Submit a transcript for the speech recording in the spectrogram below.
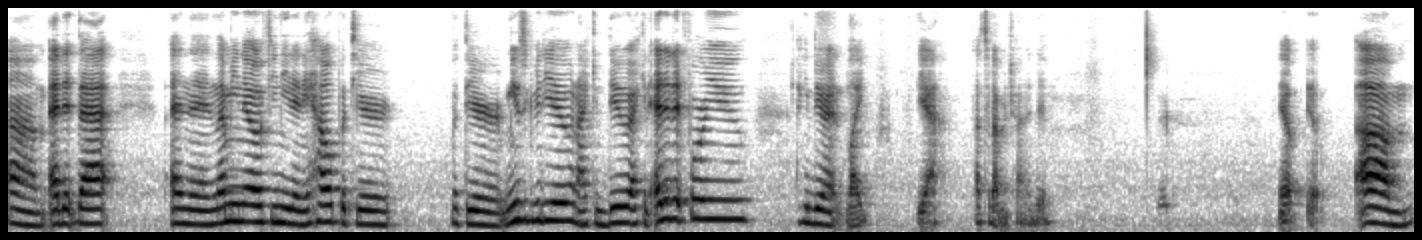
Um, edit that, and then let me know if you need any help with your with your music video, and I can do. I can edit it for you. I can do it like, yeah, that's what I've been trying to do. Yep, yep. Um,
